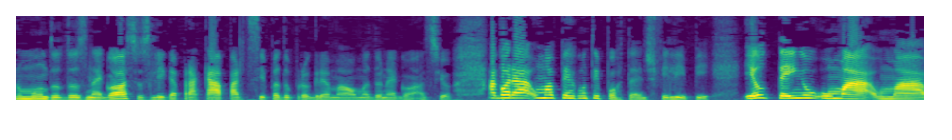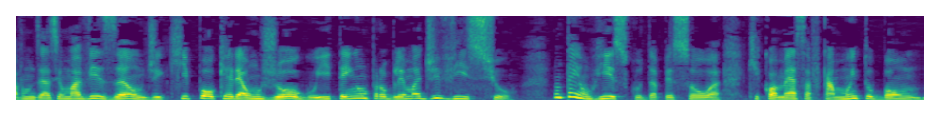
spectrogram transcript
no mundo dos negócios, liga para cá, participa do programa Alma do Negócio. Agora, uma pergunta importante, Felipe. Felipe, eu tenho uma, uma, vamos dizer assim, uma visão de que pôquer é um jogo e tem um problema de vício. Não tem um risco da pessoa que começa a ficar muito bom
